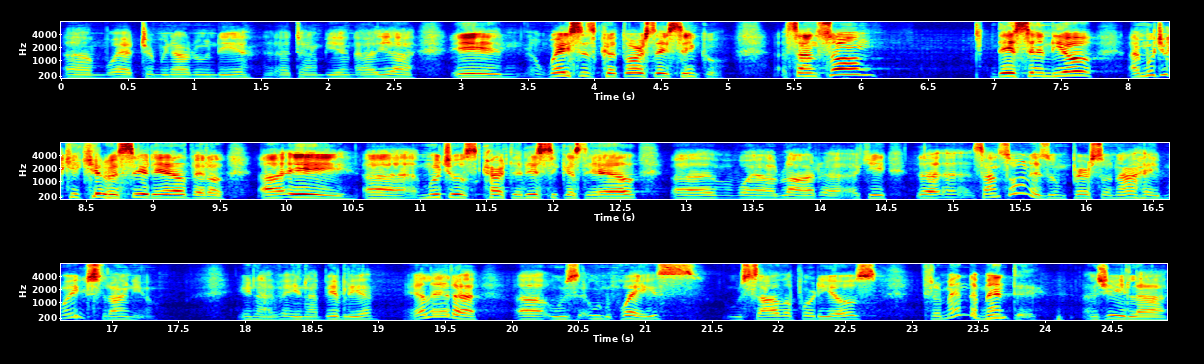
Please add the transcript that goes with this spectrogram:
um, voy a terminar un día uh, también. Uh, y Jueces 14, 5. Sansón descendió, hay mucho que quiero decir de él, pero uh, y, muchas características de él voy a hablar aquí. Sansón es un personaje muy extraño en la, en la Biblia. Él era un juez usado por Dios tremendamente. Allí la,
